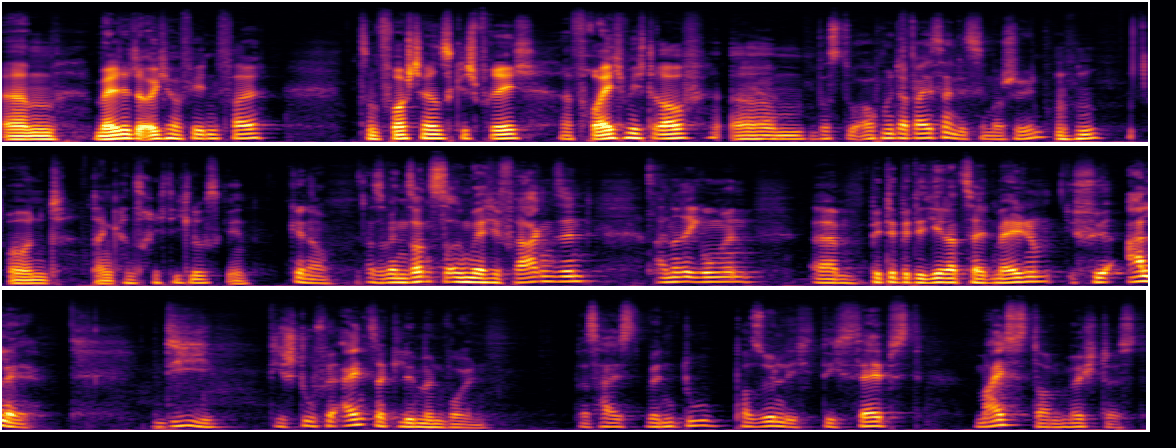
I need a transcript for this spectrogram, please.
ähm, meldet euch auf jeden Fall zum Vorstellungsgespräch. Da freue ich mich drauf. Ähm, ja, wirst du auch mit dabei sein, das ist immer schön. Mhm. Und dann kann es richtig losgehen. Genau. Also wenn sonst irgendwelche Fragen sind, Anregungen, ähm, bitte, bitte jederzeit melden. Für alle, die die Stufe 1 erklimmen wollen, das heißt, wenn du persönlich dich selbst meistern möchtest,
